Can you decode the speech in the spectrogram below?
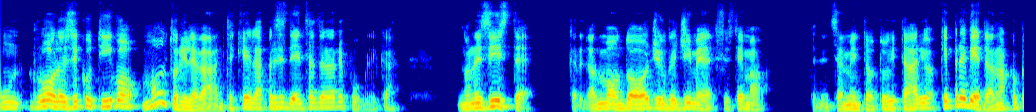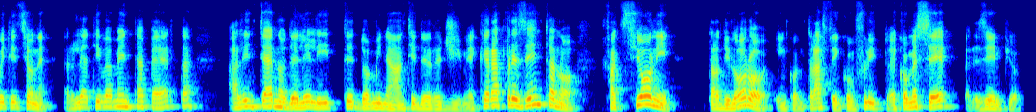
un ruolo esecutivo molto rilevante, che è la Presidenza della Repubblica. Non esiste, credo al mondo oggi, un regime, sistema tendenzialmente autoritario, che preveda una competizione relativamente aperta all'interno delle elite dominanti del regime, che rappresentano fazioni tra di loro in contrasto, in conflitto. È come se, per esempio,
